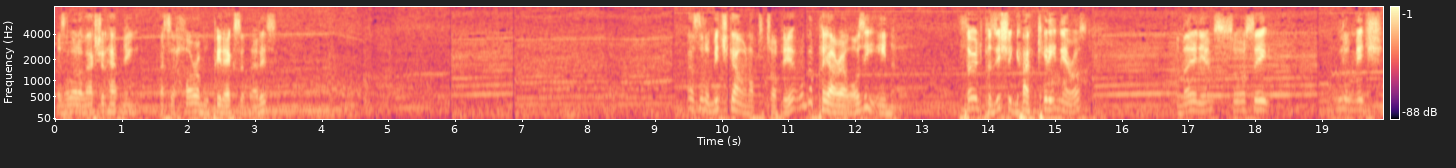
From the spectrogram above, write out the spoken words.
There's a lot of action happening that's a horrible pit exit, that is. There's little Mitch going up the top here. We've got PRL Aussie in third position. Go get in there, Oz. The mediums, Saucy. Little Mitch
